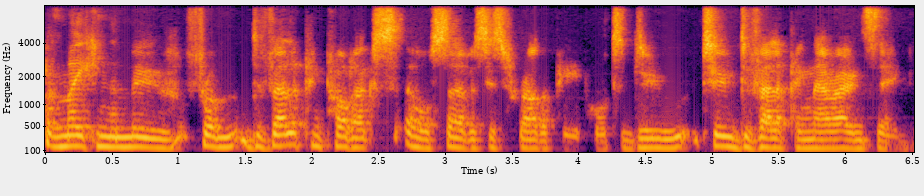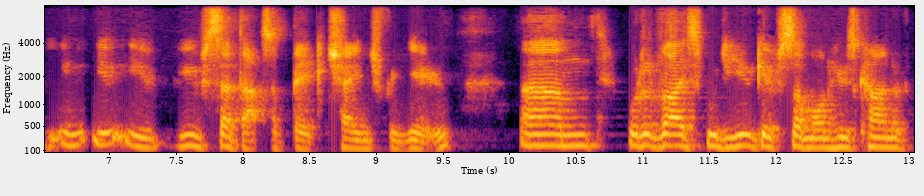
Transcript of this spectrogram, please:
of making the move from developing products or services for other people to do to developing their own thing? You you you you've said that's a big change for you. Um, what advice would you give someone who's kind of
